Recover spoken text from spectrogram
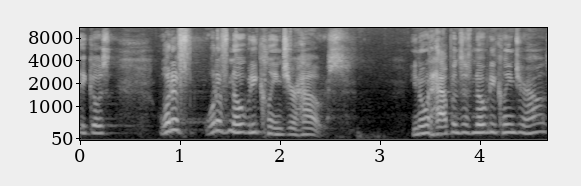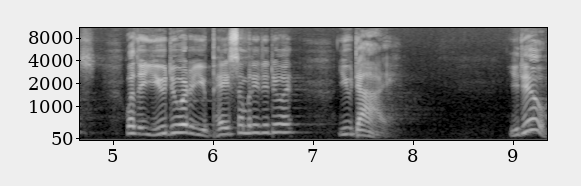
it goes, what if, what if nobody cleans your house? You know what happens if nobody cleans your house? Whether you do it or you pay somebody to do it, you die. You do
